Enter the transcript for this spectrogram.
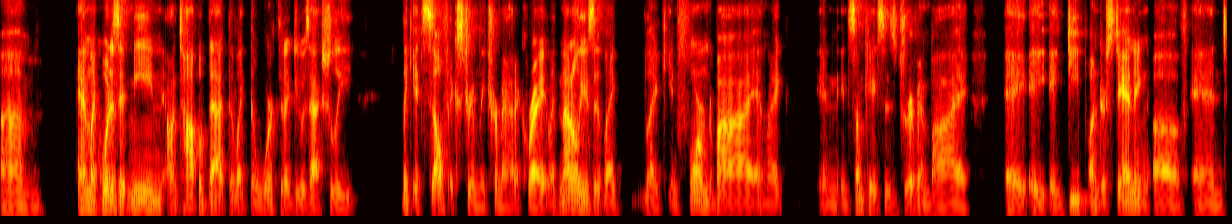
Um, and like what does it mean on top of that that like the work that i do is actually like itself extremely traumatic right? Like not only is it like like informed by and like in in some cases driven by a, a, a deep understanding of and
